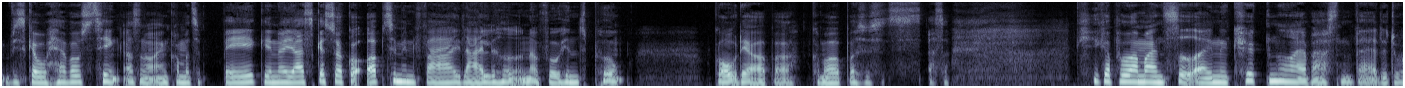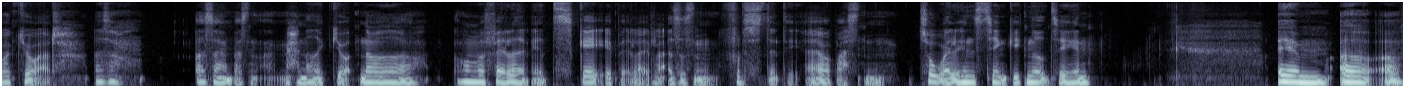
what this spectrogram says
vi skal jo have vores ting, og så når han kommer tilbage igen, og jeg skal så gå op til min far i lejligheden og få hendes punkt, går derop og kommer op, og så, altså, kigger på ham, og han sidder inde i køkkenet, og jeg er bare sådan, hvad er det, du har gjort? Altså, og så er han bare sådan, han havde ikke gjort noget, og hun var faldet ind i et skab, eller eller altså sådan fuldstændig, jeg var bare sådan, tog alle hendes ting, gik ned til hende. Øhm, og, og,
